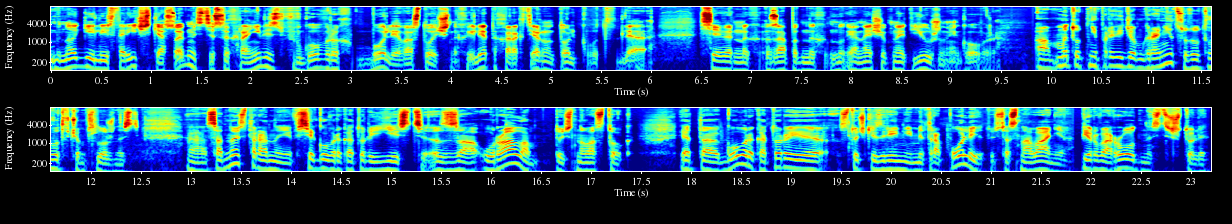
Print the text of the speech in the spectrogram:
Многие ли исторические особенности сохранились в говорах более восточных? Или это характерно только вот для северных, западных, ну и она еще упоминает южные говоры? А мы тут не проведем границу, тут вот в чем сложность. А, С одной стороны, все говоры, которые есть за Уралом, то есть на восток, это говоры, которые с точки зрения метрополии, то есть основания, первородности, что ли,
